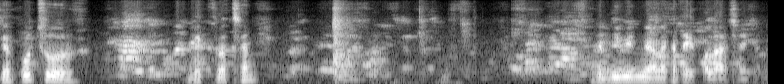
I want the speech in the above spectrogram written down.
যে প্রচুর দেখতে পাচ্ছেন। বিভিন্ন এলাকা থেকে কলা আসে এখানে।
